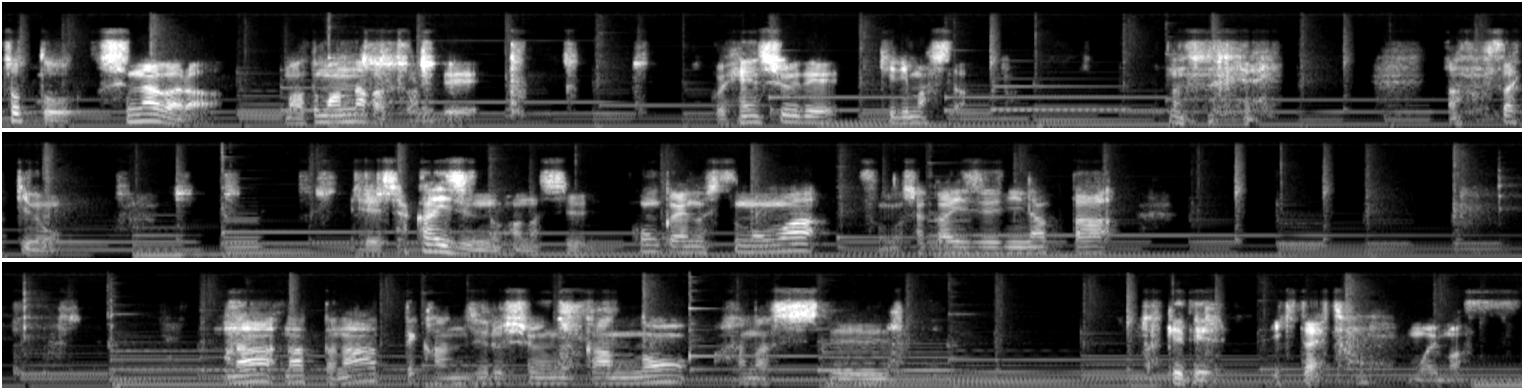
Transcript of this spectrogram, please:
ちょっとしながらまとまんなかったんで、これ編集で切りました。なのであの、さっきの、えー、社会人の話、今回の質問は、その社会人になったな、なったなって感じる瞬間の話だけでいきたいと思います。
